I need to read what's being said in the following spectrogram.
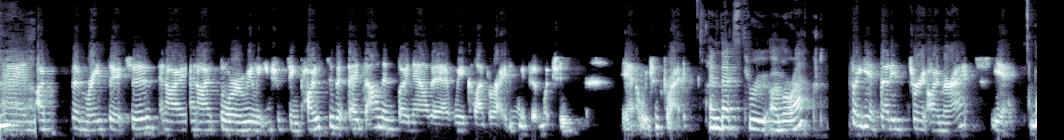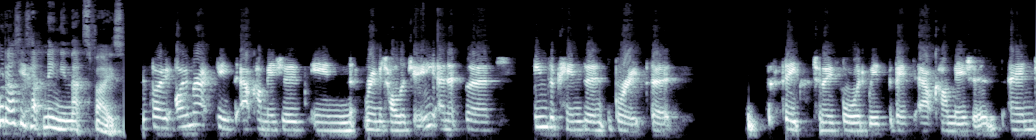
And I some researchers and I and I saw a really interesting poster that they'd done and so now they're we're collaborating with them, which is yeah, which is great. And that's through OMERACT? So yes, that is through OMERACT, yeah. What else yeah. is happening in that space? So OMERACT is outcome measures in rheumatology, and it's an independent group that seeks to move forward with the best outcome measures. And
